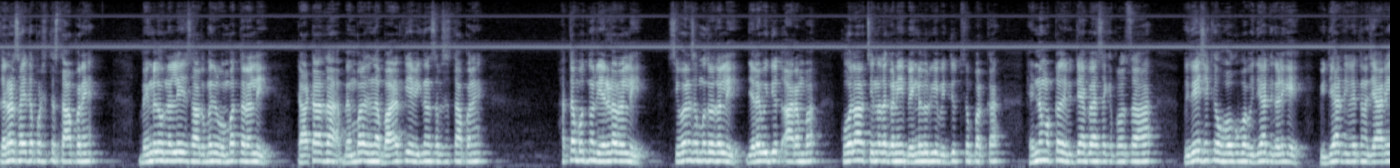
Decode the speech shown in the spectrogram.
ಕನ್ನಡ ಸಾಹಿತ್ಯ ಪರಿಷತ್ ಸ್ಥಾಪನೆ. ಬೆಂಗಳೂರಿನಲ್ಲಿ ಸಾವಿರದ ಒಂಬೈನೂರ ಒಂಬತ್ತರಲ್ಲಿ ಟಾಟಾದ ಬೆಂಬಲದಿಂದ ಭಾರತೀಯ ವಿಜ್ಞಾನ ಸಂಸ್ಥೆ ಸ್ಥಾಪನೆ. ಹತ್ತೊಂಬತ್ತು ನೂರ ಎರಡರಲ್ಲಿ ಶಿವನ ಸಮುದ್ರದಲ್ಲಿ ಜಲವಿದ್ಯುತ್ ಆರಂಭ, ಕೋಲಾರ ಚಿನ್ನದ ಗಣಿ, ಬೆಂಗಳೂರಿಗೆ ವಿದ್ಯುತ್ ಸಂಪರ್ಕ, ಹೆಣ್ಣು ಮಕ್ಕಳ ವಿದ್ಯಾಭ್ಯಾಸಕ್ಕೆ ಪ್ರೋತ್ಸಾಹ, ವಿದೇಶಕ್ಕೆ ಹೋಗುವ ವಿದ್ಯಾರ್ಥಿಗಳಿಗೆ ವಿದ್ಯಾರ್ಥಿ ವೇತನ ಜಾರಿ.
